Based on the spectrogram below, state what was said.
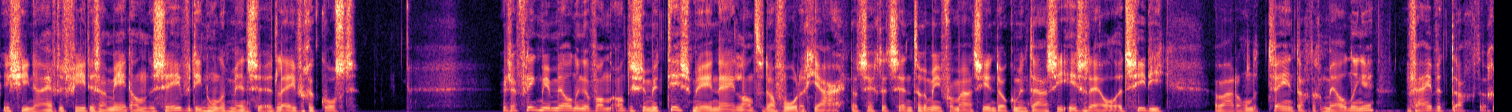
In China heeft het virus aan meer dan 1700 mensen het leven gekost. Er zijn flink meer meldingen van antisemitisme in Nederland dan vorig jaar. Dat zegt het Centrum Informatie en Documentatie Israël, het CIDI. Er waren 182 meldingen, 85,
